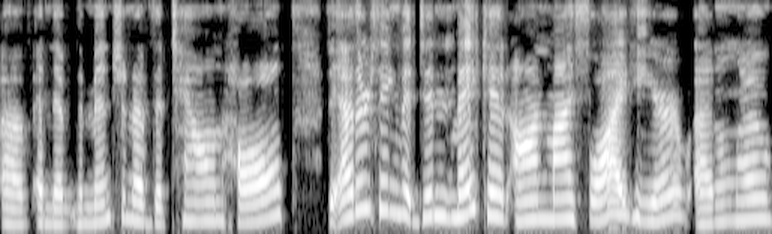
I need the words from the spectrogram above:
of and the, the mention of the town hall. The other thing that didn't make it on my slide here, I don't know,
